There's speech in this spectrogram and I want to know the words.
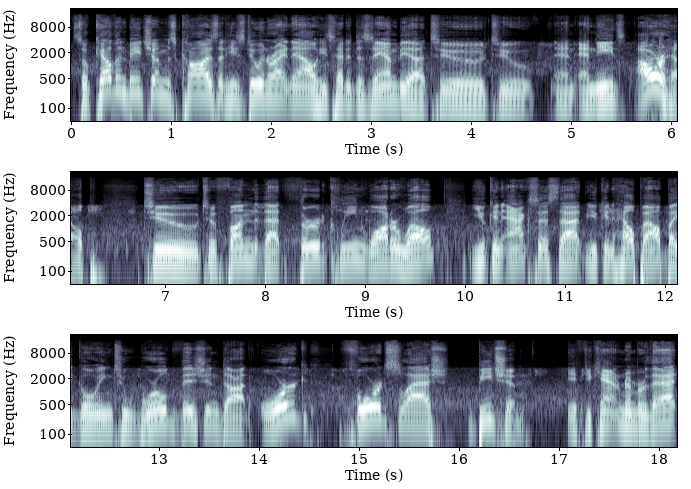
So Kelvin Beachum's cause that he's doing right now, he's headed to Zambia to to and and needs our help to to fund that third clean water well. You can access that. You can help out by going to worldvision.org forward slash Beachum. If you can't remember that,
